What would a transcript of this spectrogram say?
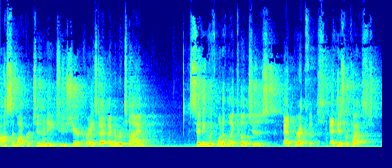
awesome opportunity to share Christ. I, I remember time sitting with one of my coaches at breakfast at his request.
